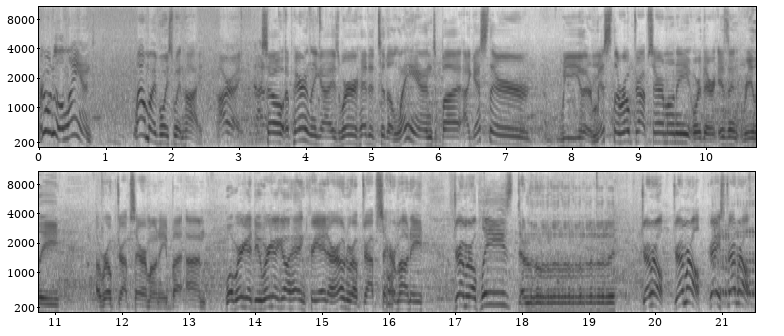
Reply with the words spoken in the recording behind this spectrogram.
We're going to the land. Wow, my voice went high. All right. So apparently, guys, we're headed to the land, but I guess there we either missed the rope drop ceremony or there isn't really a rope drop ceremony. But um, what we're gonna do, we're gonna go ahead and create our own rope drop ceremony. Drum roll, please. Drum roll, drum roll. Grace, drum roll.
